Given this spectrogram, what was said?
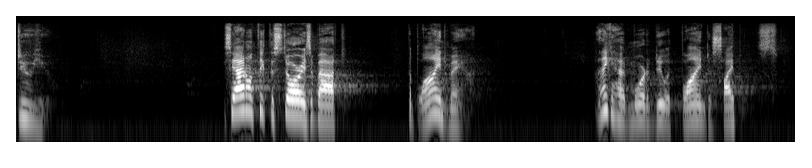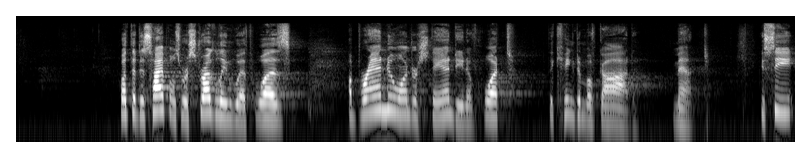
do you? You see, I don't think the story is about the blind man. I think it had more to do with blind disciples. What the disciples were struggling with was a brand new understanding of what the kingdom of God meant. You see,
